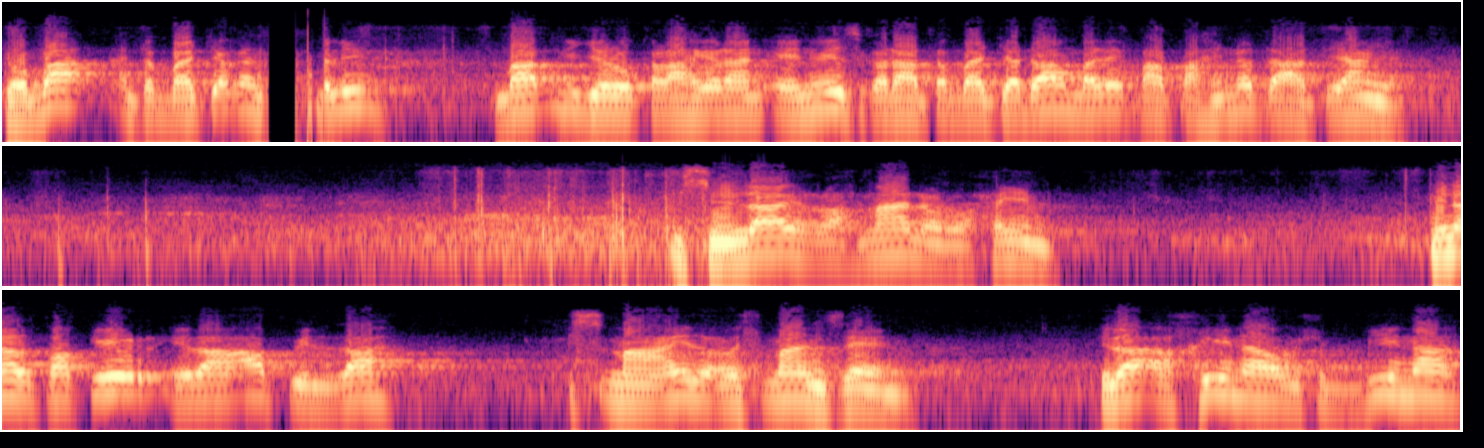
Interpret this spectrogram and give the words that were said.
Coba anda bacakan beli. Sebab ni juru kelahiran ini sekarang anda baca doang balik papa ini tak ya. Bismillahirrahmanirrahim. Minal fakir ila afillah إسماعيل عثمان زين إلى أخينا ومحبينا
